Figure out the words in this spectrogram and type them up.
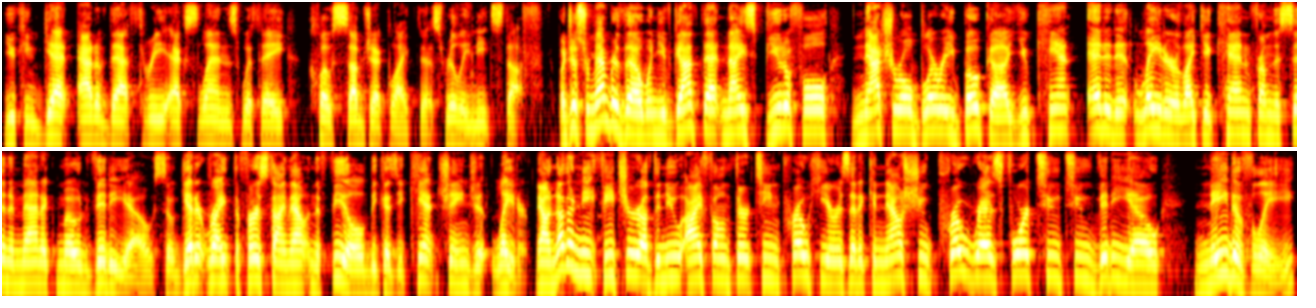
you can get out of that 3x lens with a close subject like this. Really neat stuff. But just remember though, when you've got that nice, beautiful, natural, blurry bokeh, you can't edit it later like you can from the cinematic mode video. So get it right the first time out in the field because you can't change it later. Now another neat feature of the new iPhone 13 Pro here is that it can now shoot ProRes 422 video natively.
